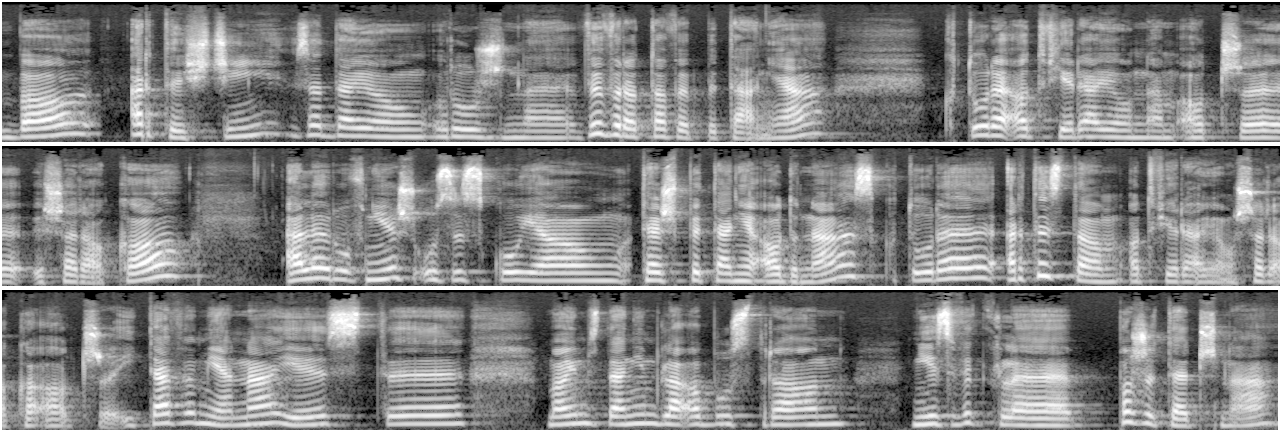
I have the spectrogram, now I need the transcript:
bo artyści zadają różne wywrotowe pytania, które otwierają nam oczy szeroko ale również uzyskują też pytania od nas, które artystom otwierają szeroko oczy. I ta wymiana jest y, moim zdaniem dla obu stron niezwykle pożyteczna.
